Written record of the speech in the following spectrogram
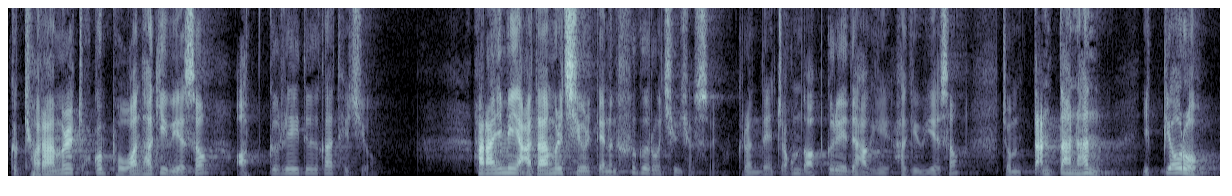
그 결함을 조금 보완하기 위해서 업그레이드가 되지요. 하나님이 아담을 지을 때는 흙으로 지으셨어요. 그런데 조금 더 업그레이드 하기, 하기 위해서 좀 단단한 이 뼈로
